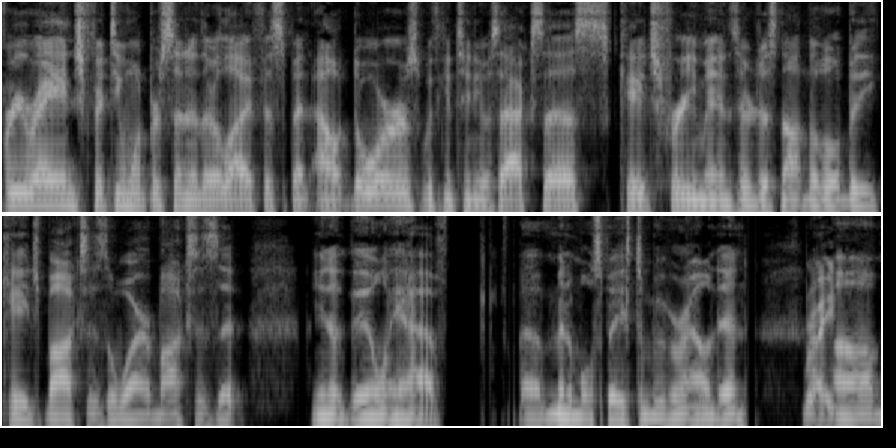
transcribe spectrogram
free range, fifty-one percent of their life is spent outdoors with continuous access. Cage free means they're just not in the little bitty cage boxes, the wire boxes that you know they only have uh, minimal space to move around in. Right. Um,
